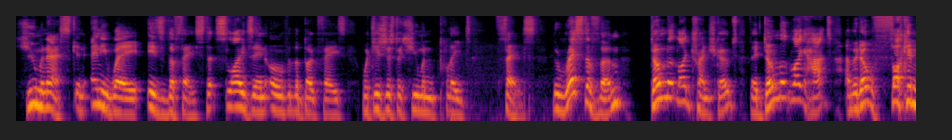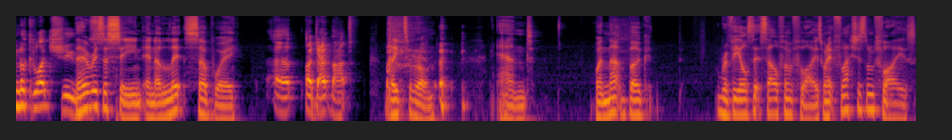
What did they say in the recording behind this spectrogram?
human-esque in any way is the face that slides in over the bug face, which is just a human plate face. The rest of them don't look like trench coats, they don't look like hats, and they don't fucking look like shoes. There is a scene in a lit subway Uh, I doubt that. later on, and when that bug reveals itself and flies, when it flashes and flies,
